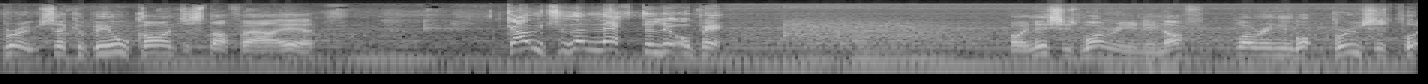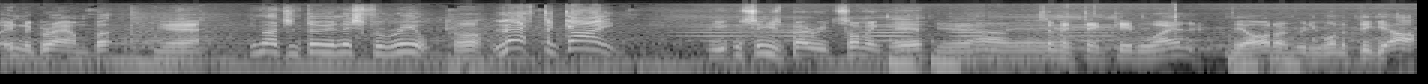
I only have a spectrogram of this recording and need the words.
Bruce, there could be all kinds of stuff out here. Go to the left a little bit. I mean, this is worrying enough. Worrying what Bruce has put in the ground, but Yeah. imagine doing this for real. Oh, Left again. You can see he's buried something here. yeah. Oh, yeah, It's a bit dead giveaway, isn't it? Yeah, I don't really want to dig it up.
